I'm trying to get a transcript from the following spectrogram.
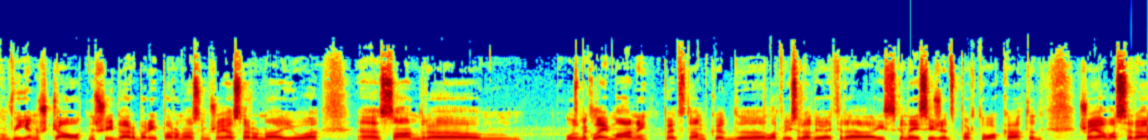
nu, vienu šķautni šī darba arī parunāsim šajā sarunā, jo eh, Sandra mm, uzmeklēja mani pēc tam, kad uh, Latvijas radio eterā izskanēja sižets par to, kā tad šajā vasarā,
